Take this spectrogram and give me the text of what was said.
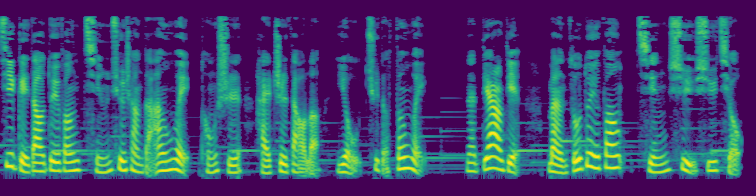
既给到对方情绪上的安慰，同时还制造了有趣的氛围。那第二点，满足对方情绪需求。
